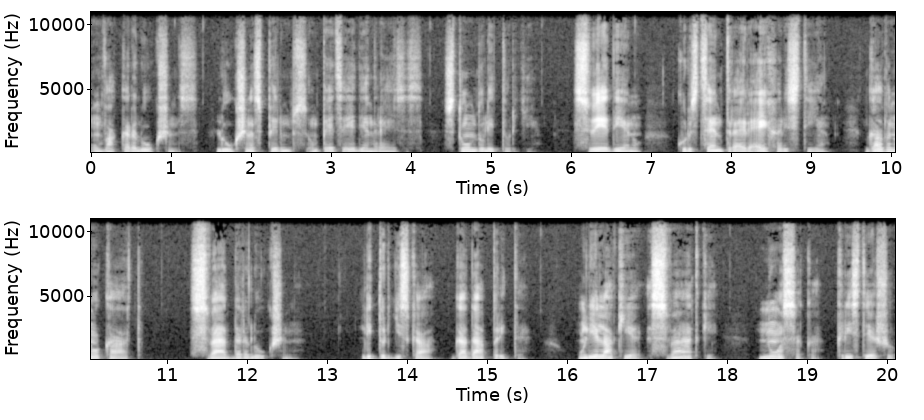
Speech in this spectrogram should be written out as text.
un vakara lūkšanas, lūkšanas pirms un pēc ēdienreizes, stundu liturģija, svētdienu, kuras centrā ir eharistija, galvenokārt svētdara lūkšana, liturģiskā gada aprite, un lielākie svētki nosaka kristiešu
